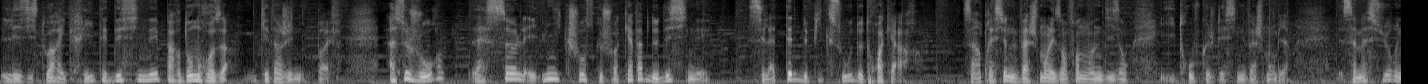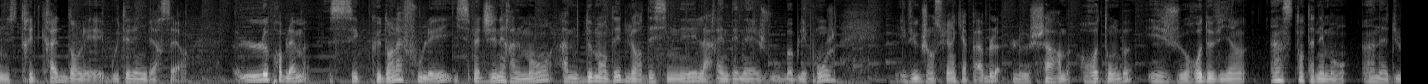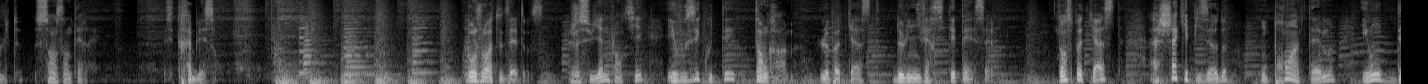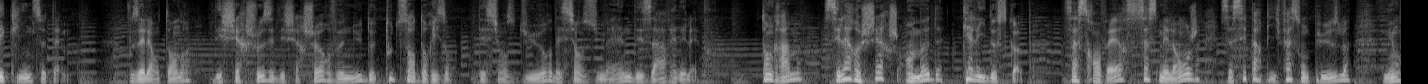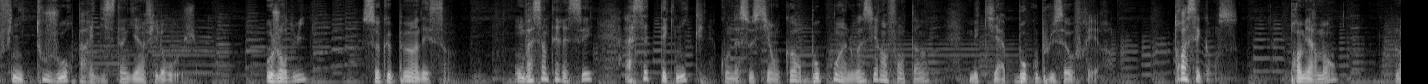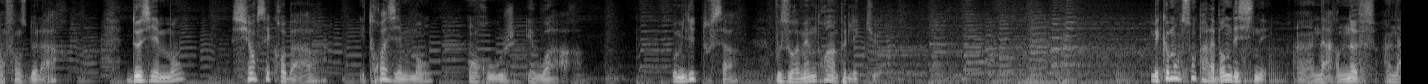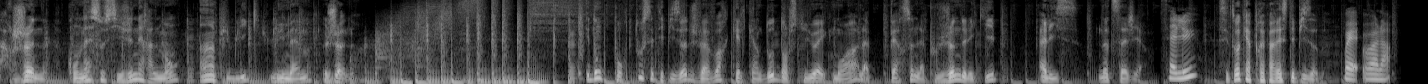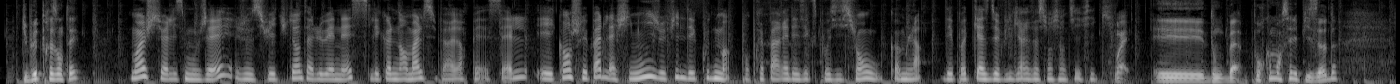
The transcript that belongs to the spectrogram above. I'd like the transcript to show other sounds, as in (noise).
les histoires écrites et dessinées par Don Rosa, qui est un génie. Bref, à ce jour, la seule et unique chose que je sois capable de dessiner, c'est la tête de Picsou de trois quarts. Ça impressionne vachement les enfants de moins de 10 ans. Ils trouvent que je dessine vachement bien. Ça m'assure une street cred dans les goûters d'anniversaire. Le problème, c'est que dans la foulée, ils se mettent généralement à me demander de leur dessiner la Reine des Neiges ou Bob l'éponge. Et vu que j'en suis incapable, le charme retombe et je redeviens instantanément un adulte sans intérêt. C'est très blessant. Bonjour à toutes et à tous, je suis Yann Plantier et vous écoutez Tangram, le podcast de l'université PSL. Dans ce podcast, à chaque épisode, on prend un thème et on décline ce thème. Vous allez entendre des chercheuses et des chercheurs venus de toutes sortes d'horizons, des sciences dures, des sciences humaines, des arts et des lettres. Tangram, c'est la recherche en mode kaléidoscope. Ça se renverse, ça se mélange, ça s'éparpille façon puzzle, mais on finit toujours par y distinguer un fil rouge. Aujourd'hui, ce que peut un dessin. On va s'intéresser à cette technique qu'on associe encore beaucoup à un loisir enfantin, mais qui a beaucoup plus à offrir. Trois séquences. Premièrement, l'enfance de l'art. Deuxièmement, science et crobard. Et troisièmement, en rouge et noir. Au milieu de tout ça, vous aurez même droit à un peu de lecture. Mais commençons par la bande dessinée, un art neuf, un art jeune, qu'on associe généralement à un public lui-même jeune. Et donc pour tout cet épisode, je vais avoir quelqu'un d'autre dans le studio avec moi, la personne la plus jeune de l'équipe, Alice, notre stagiaire. Salut. C'est toi qui as préparé cet épisode. Ouais, voilà. Tu peux te présenter? Moi, je suis Alice Mouget, je suis étudiante à l'ENS, l'école normale supérieure PSL, et quand je fais pas de la chimie, je file des coups de main pour préparer des expositions ou, comme là, des podcasts de vulgarisation scientifique. Ouais. Et donc, bah, pour commencer l'épisode,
